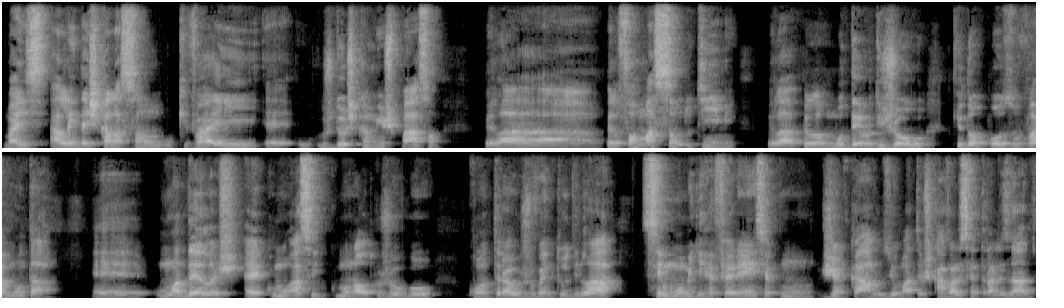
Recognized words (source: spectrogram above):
mas além da escalação, o que vai, é, os dois caminhos passam pela, pela formação do time, pela, pelo modelo de jogo que o Dalpozo vai montar. É, uma delas é como assim como o Náutico jogou contra o Juventude lá, sem um homem de referência, com Jean Carlos e o Matheus Carvalho centralizados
